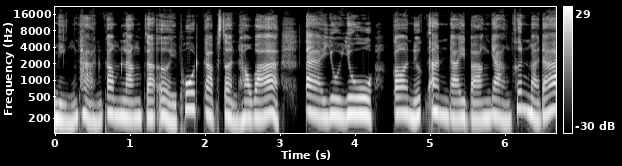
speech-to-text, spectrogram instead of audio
หมิงฐานกำลังจะเอ่ยพูดกับสันฮวา แต่อยู่ๆก็นึกอันใดบางอย่างขึ้นมาได้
